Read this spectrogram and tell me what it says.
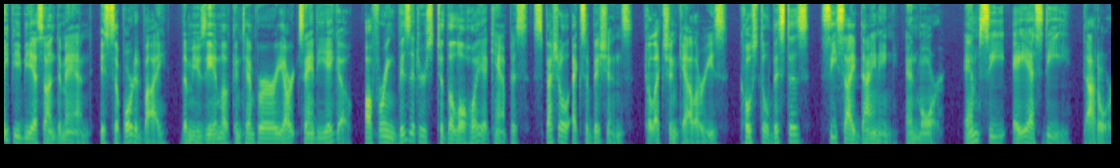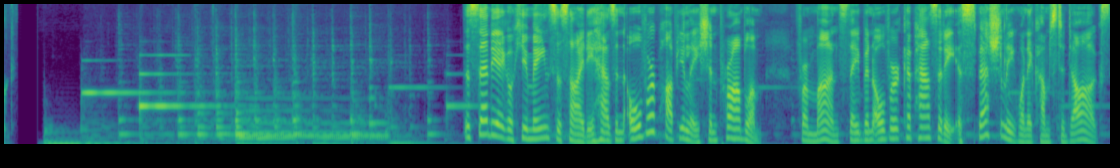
KPBS On Demand is supported by the Museum of Contemporary Art San Diego, offering visitors to the La Jolla campus special exhibitions, collection galleries, coastal vistas, seaside dining, and more. MCASD.org. The San Diego Humane Society has an overpopulation problem. For months, they've been over capacity, especially when it comes to dogs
